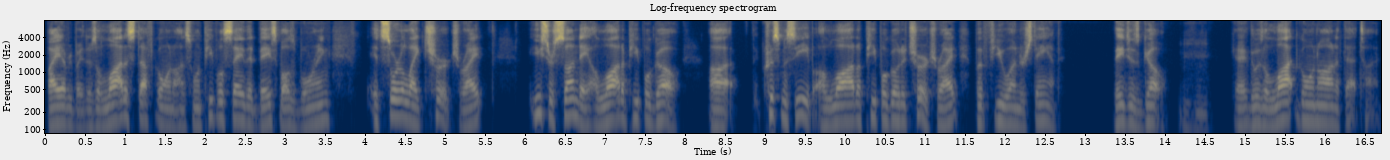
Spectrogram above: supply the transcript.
by everybody. There's a lot of stuff going on. So when people say that baseball is boring, it's sort of like church, right? Easter Sunday, a lot of people go. Uh, Christmas Eve, a lot of people go to church, right? But few understand. They just go. Mhm. Okay. There was a lot going on at that time.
